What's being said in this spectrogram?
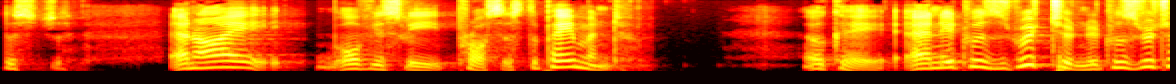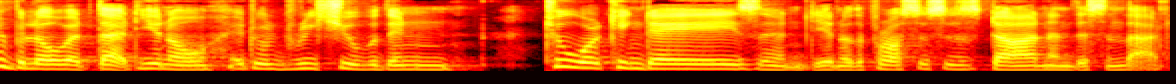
This, just... and I obviously processed the payment. Okay, and it was written, it was written below it that you know it will reach you within two working days and you know the process is done and this and that.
